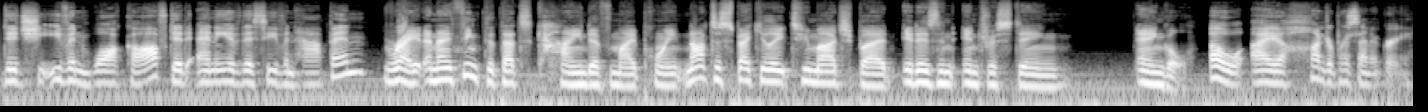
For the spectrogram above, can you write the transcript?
did she even walk off? Did any of this even happen? Right, and I think that that's kind of my point. Not to speculate too much, but it is an interesting angle. Oh, I 100% agree.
